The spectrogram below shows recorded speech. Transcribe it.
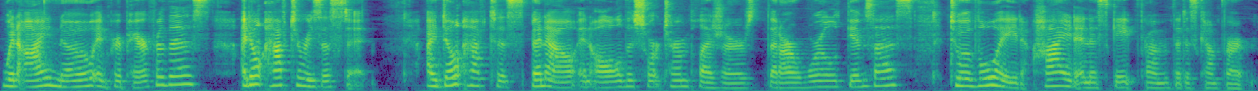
when I know and prepare for this, I don't have to resist it. I don't have to spin out in all the short term pleasures that our world gives us to avoid, hide, and escape from the discomfort.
